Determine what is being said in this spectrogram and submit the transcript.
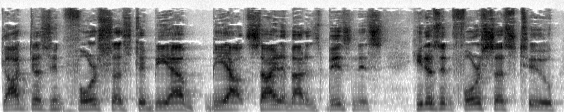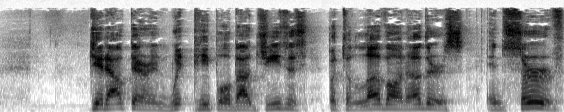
God doesn't force us to be out, be outside about his business. He doesn't force us to get out there and whip people about Jesus, but to love on others and serve.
